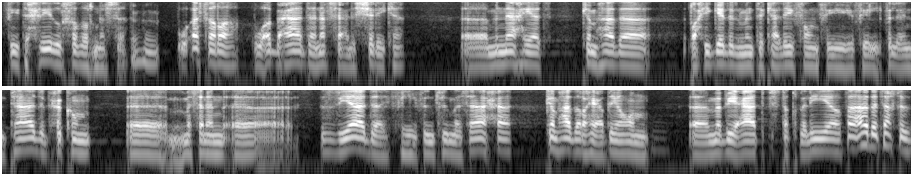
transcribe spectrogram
في تحليل الخبر نفسه وأثره وأبعاده نفسه على الشركة. آه، من ناحية كم هذا راح يقلل من تكاليفهم في في في الإنتاج بحكم آه، مثلا الزياده في في في المساحة كم هذا راح يعطيهم آه، مبيعات مستقبلية؟ فهذا تأخذ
